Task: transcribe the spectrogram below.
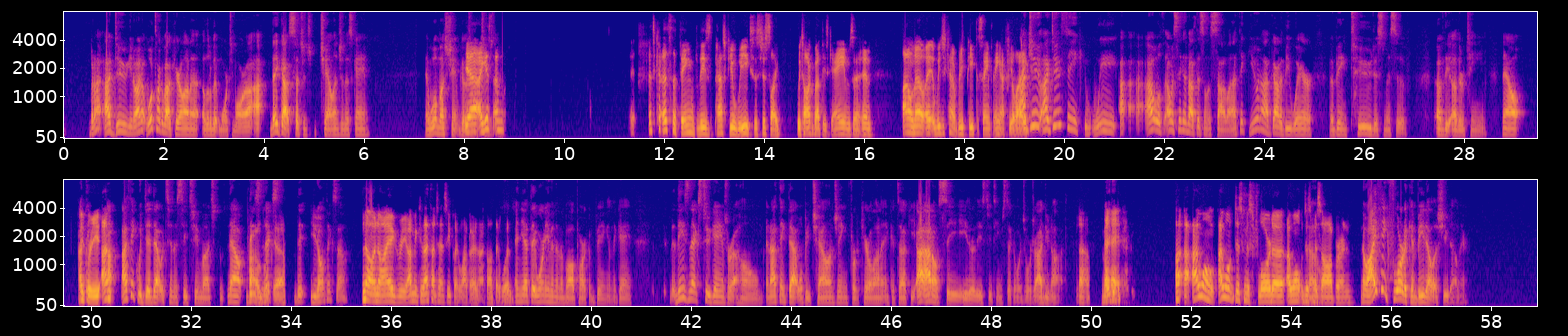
but I, I do, you know, I don't, we'll talk about Carolina a little bit more tomorrow. I, they got such a challenge in this game, and Will Muschamp goes. Yeah, I guess I'm. That's that's the thing. These past few weeks, it's just like we talk about these games, and, and I don't know. We just kind of repeat the same thing. I feel like I do. I do think we. I, I, I was. I was thinking about this on the sideline. I think you and I have got to beware of being too dismissive of the other team. Now, I agree. I, I, think we did that with Tennessee too much. Now, Probably, next, yeah. The, you don't think so? No, no, I agree. I mean, because I thought Tennessee played a lot better than I thought they would, and yet they weren't even in the ballpark of being in the game these next two games are at home, and I think that will be challenging for Carolina and Kentucky. I, I don't see either of these two teams sticking with Georgia. I do not. No, maybe. Eh, eh, I, I, won't. I won't dismiss Florida. I won't dismiss no. Auburn. No, I think Florida can beat LSU down there.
